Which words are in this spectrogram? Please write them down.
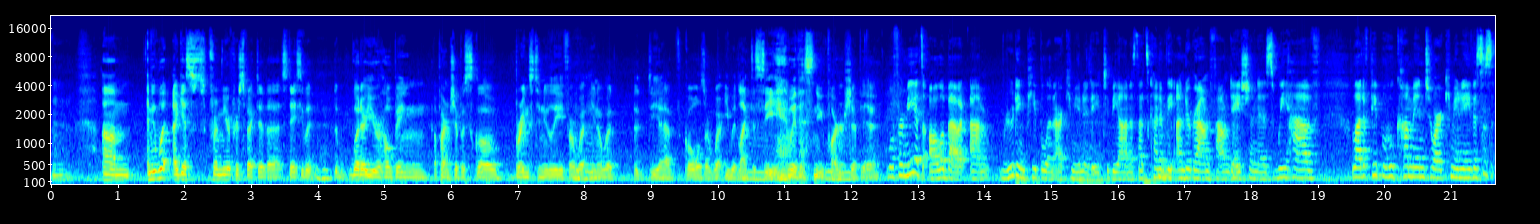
Mm-hmm. Um, I mean, what I guess from your perspective, uh, Stacy, what mm-hmm. what are you hoping a partnership with Schlow brings to New Leaf, or what mm-hmm. you know, what uh, do you have goals, or what you would like to see with this new partnership? Yeah. Well, for me, it's all about um, rooting people in our community. To be honest, that's kind of the underground foundation. Is we have a lot of people who come into our community. This is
